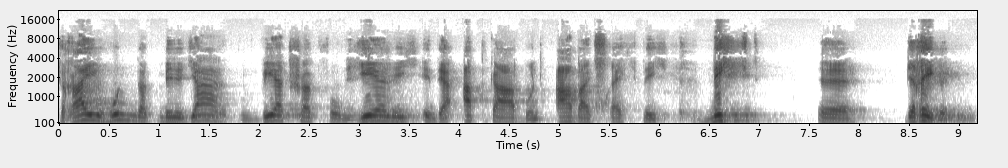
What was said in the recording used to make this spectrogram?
300 Milliarden Wertschöpfung jährlich in der abgaben- und arbeitsrechtlich nicht äh, geregelten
